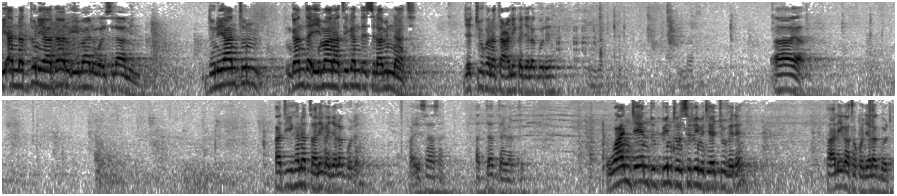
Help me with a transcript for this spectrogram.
بأن الدنيا دار إيمان وإسلام. دنيان تن غند إيماناتي غند إسلامنات جتشو كان تعليق جلقوده آية. jala godhe faayisaasan adda adda garte waan jeen dubbiin tun sirrii miti jechuu fedhe taaliiqa tokko jala godhe.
